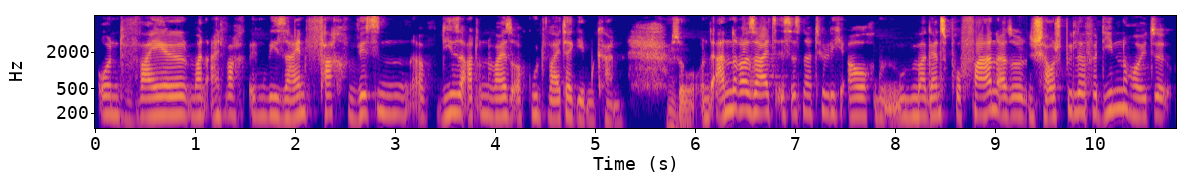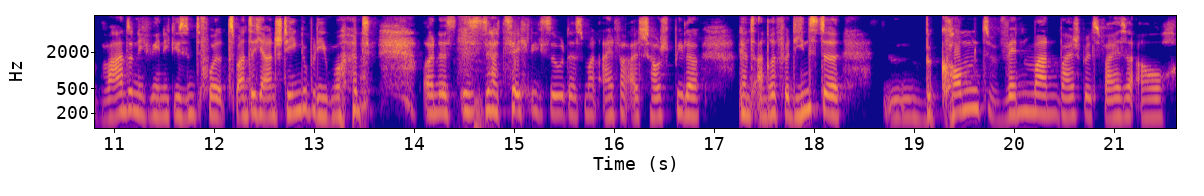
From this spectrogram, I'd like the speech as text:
und weil man einfach irgendwie sein Fachwissen auf diese Art und Weise auch gut weitergeben kann. Mhm. So. Und andererseits ist es natürlich auch mal ganz profan, also Schauspieler verdienen heute wahnsinnig wenig. Die sind vor 20 Jahren stehen geblieben. Und, und es ist tatsächlich so, dass man einfach als Schauspieler ganz andere Verdienste bekommt, wenn man beispielsweise auch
